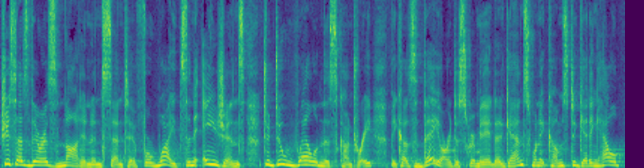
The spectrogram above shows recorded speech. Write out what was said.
She says there is not an incentive for whites and Asians to do well in this country because they are discriminated against when it comes to getting help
